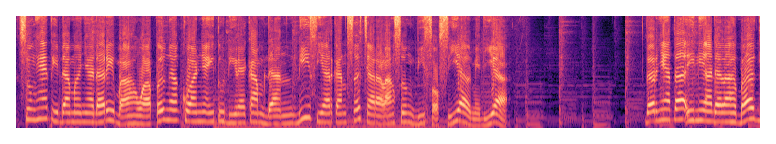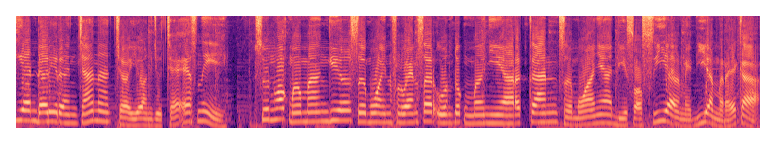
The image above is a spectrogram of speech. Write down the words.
Sung Hye tidak menyadari bahwa pengakuannya itu direkam dan disiarkan secara langsung di sosial media. Ternyata ini adalah bagian dari rencana Cheonju CS nih. Sunwok memanggil semua influencer untuk menyiarkan semuanya di sosial media mereka.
